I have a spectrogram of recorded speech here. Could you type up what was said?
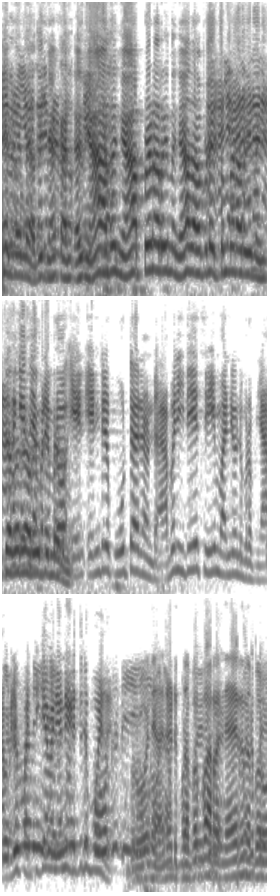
ഇല്ല ഇല്ല അത് ഞാൻ കണ്ട- അത് ഞാൻ അത് ഞാൻ അപ്പോഴാണ് അറിയുന്നത്. ഞാൻ അത് അവിടെ എത്തുമ്പോഴാണ് അറിയുന്നത്. എനിക്ക് അറിയത്തില്ലായിരുന്നു എന്റെ ഒരു കൂട്ടുകാരനുണ്ട്. അവൻ ഇതേ സെയിം വണ്ടി ഉണ്ട് ബ്രോ ഞാൻ അവനെ പറ്റിക്കാൻ വേണ്ടിയാണ് എടുത്തിട്ട് പോയത്. ബ്രോ ഞാൻ എടുത്തപ്പോ പറഞ്ഞായിരുന്നു ബ്രോ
